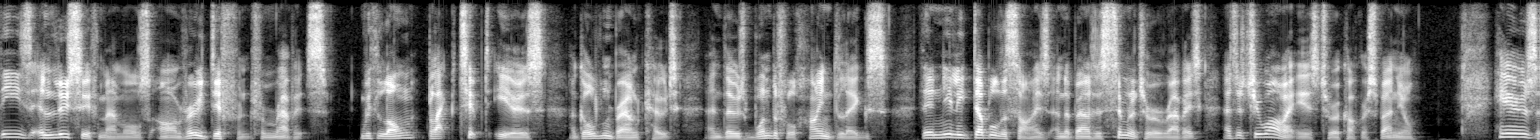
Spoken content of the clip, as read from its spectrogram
These elusive mammals are very different from rabbits. With long, black tipped ears, a golden brown coat, and those wonderful hind legs, they're nearly double the size and about as similar to a rabbit as a chihuahua is to a cocker spaniel. Hares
